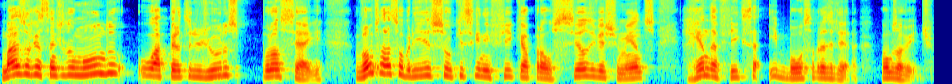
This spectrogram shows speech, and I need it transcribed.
Mas no restante do mundo, o aperto de juros prossegue. Vamos falar sobre isso, o que significa para os seus investimentos, renda fixa e bolsa brasileira. Vamos ao vídeo.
